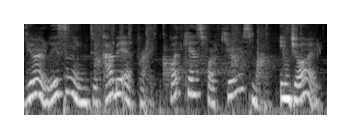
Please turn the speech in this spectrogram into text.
You're listening to KBR Pride, podcast for curious mind. Enjoy!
